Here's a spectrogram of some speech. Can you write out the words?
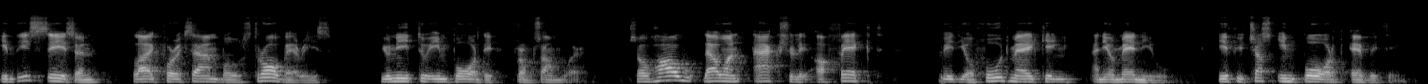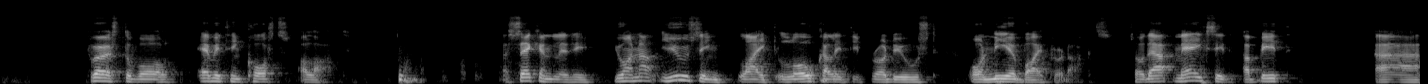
In this season, like for example, strawberries, you need to import it from somewhere. So how that one actually affect with your food making and your menu if you just import everything? First of all, everything costs a lot. Secondly, you are not using like locality produced or nearby products. So that makes it a bit uh,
